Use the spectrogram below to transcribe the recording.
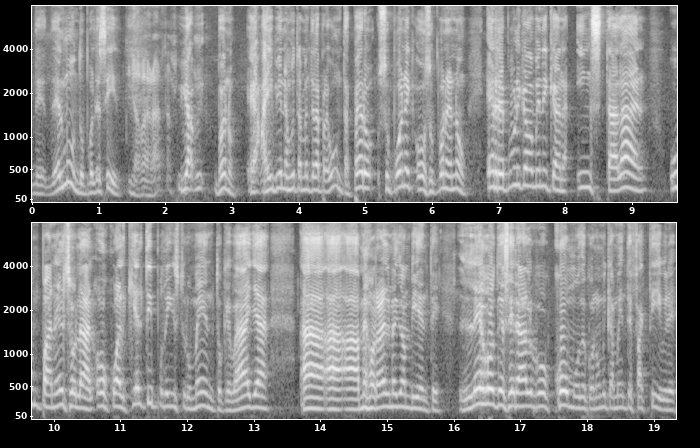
de- del mundo, por decir. Y a baratas. Y a- bueno, eh, ahí viene justamente la pregunta, pero supone o supone no, en República Dominicana instalar un panel solar o cualquier tipo de instrumento que vaya a, mejorar el medio ambiente, lejos de ser algo cómodo, económicamente factible,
